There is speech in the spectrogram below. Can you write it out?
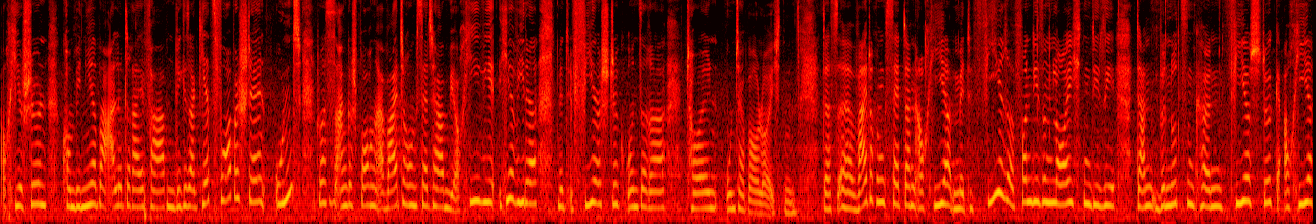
Auch hier schön kombinierbar alle drei Farben. Wie gesagt, jetzt vorbestellen und, du hast es angesprochen, Erweiterungsset haben wir auch hier, hier wieder mit vier Stück unserer tollen Unterbauleuchten. Das Erweiterungsset dann auch hier mit vier von diesen Leuchten, die Sie dann benutzen können. Vier Stück. Auch hier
